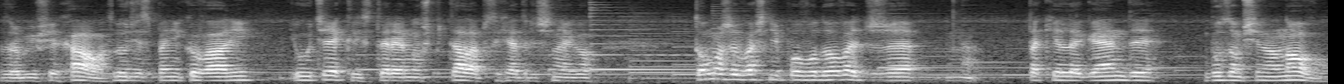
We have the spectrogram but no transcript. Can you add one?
Zrobił się hałas. Ludzie spanikowali i uciekli z terenu szpitala psychiatrycznego. To może właśnie powodować, że takie legendy budzą się na nowo.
